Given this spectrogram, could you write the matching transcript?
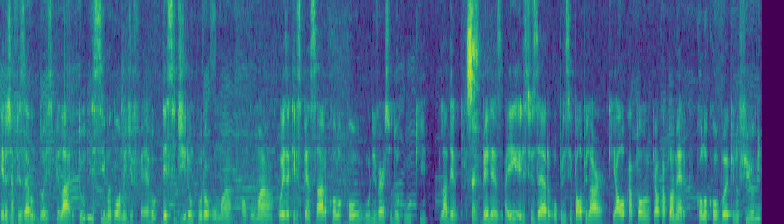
eles já fizeram dois pilares, tudo em cima do Homem de Ferro. Decidiram por alguma alguma coisa que eles pensaram, colocou o universo do Hulk lá dentro. Sim. Beleza. Aí eles fizeram o principal pilar, que é o Capitão, que é o Capitão América. Colocou o Buck no filme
